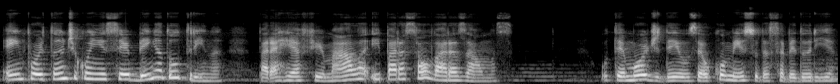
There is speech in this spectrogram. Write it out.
é importante conhecer bem a doutrina para reafirmá-la e para salvar as almas. O temor de Deus é o começo da sabedoria.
